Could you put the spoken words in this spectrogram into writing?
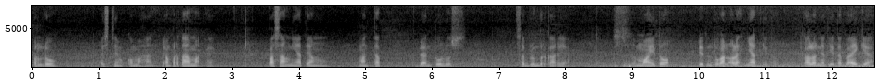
Perlu istiqomahan yang pertama eh, pasang niat yang mantap dan tulus sebelum berkarya. Semua itu ditentukan oleh niat gitu. Kalau niat kita baik ya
